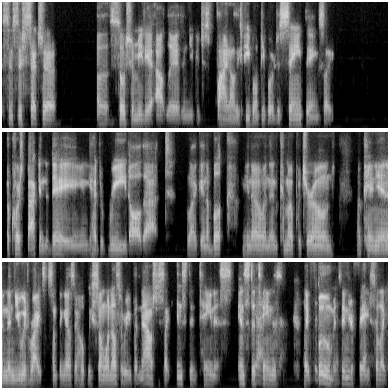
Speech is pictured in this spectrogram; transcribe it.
since there's such a a social media outlet and you could just find all these people and people are just saying things like of course back in the day you had to read all that like in a book you know and then come up with your own opinion and then you would write something else that hopefully someone else will read but now it's just like instantaneous instantaneous yeah. like instantaneous. boom it's in your face yeah. so like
